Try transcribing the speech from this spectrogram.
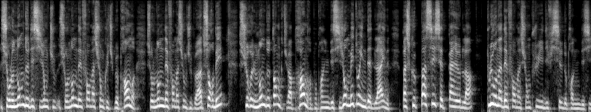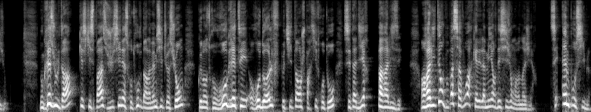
sur le nombre de décisions que tu, sur le nombre d'informations que tu peux prendre, sur le nombre d'informations que tu peux absorber, sur le nombre de temps que tu vas prendre pour prendre une décision, mets-toi une deadline parce que passer cette période-là, plus on a d'informations, plus il est difficile de prendre une décision. Donc résultat, qu'est-ce qui se passe? Justine, se retrouve dans la même situation que notre regretté Rodolphe, petit ange parti trop tôt, c'est-à-dire paralysé. En réalité, on ne peut pas savoir quelle est la meilleure décision avant d'agir. C'est impossible.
